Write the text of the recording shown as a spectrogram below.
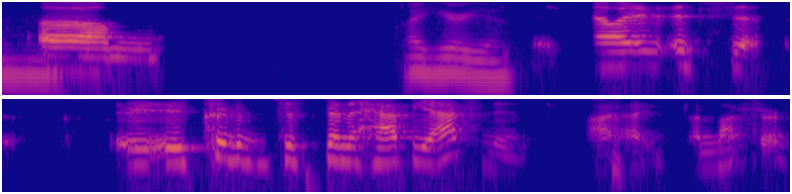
mhm, Um, I hear you. you know, it, it's uh, it, it could have just been a happy accident. I, I I'm not sure.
